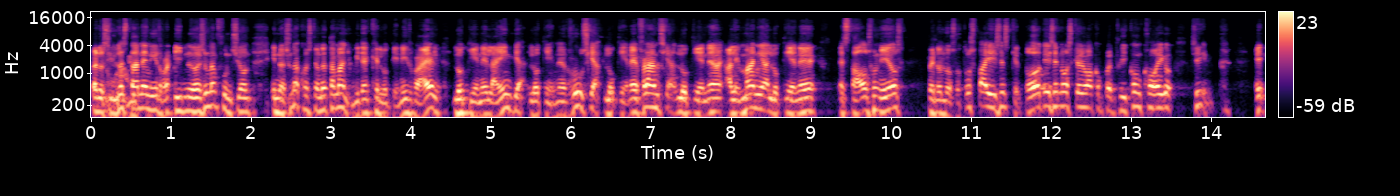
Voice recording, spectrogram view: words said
pero sí lo están en Israel y no es una función y no es una cuestión de tamaño. Miren que lo tiene Israel, lo tiene la India, lo tiene Rusia, lo tiene Francia, lo tiene Alemania, lo tiene Estados Unidos, pero los otros países que todos dicen, no, es que yo voy a competir con código, sí, eh,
